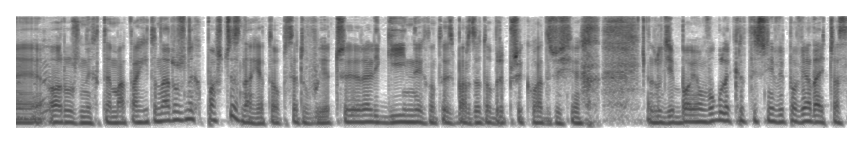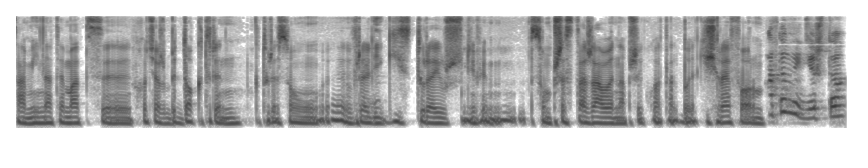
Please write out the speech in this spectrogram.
e, o różnych tematach i to na różnych płaszczyznach ja to obserwuję, czy religijnych, no to jest bardzo dobry przykład, że się ludzie boją w ogóle krytycznie wypowiadać czasami na temat e, chociażby doktryn, które są w religii, które już, nie wiem, są przestarzałe na przykład, albo jakiś reform form. A to widzisz, to,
